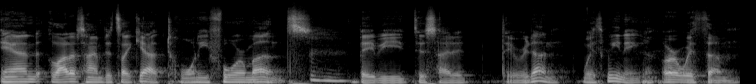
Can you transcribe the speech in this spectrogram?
And a lot of times it's like, yeah, 24 months, baby decided they were done with weaning or with um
